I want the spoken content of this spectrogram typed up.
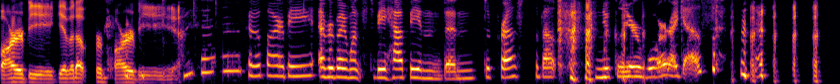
Barbie. Give it up for Barbie. Go Barbie. Everybody wants to be happy and then depressed about nuclear war, I guess. the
